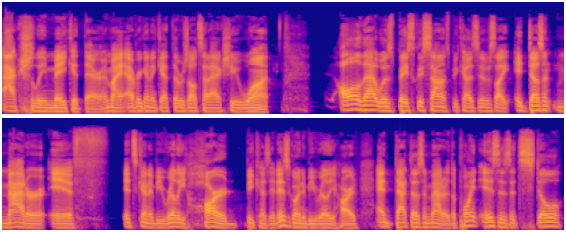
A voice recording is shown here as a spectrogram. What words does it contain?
actually make it there am i ever going to get the results that i actually want all of that was basically silence because it was like it doesn't matter if it's going to be really hard because it is going to be really hard and that doesn't matter. The point is is it's still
